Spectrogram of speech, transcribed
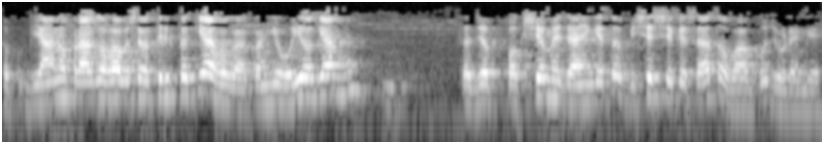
तो ज्ञान प्राग भाव से अतिरिक्त क्या होगा? कहेंगे वही अज्ञान है। तो जब पक्ष में जाएँगे तो विशेष्य के साथ अभाव को जोड़ेंगे।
